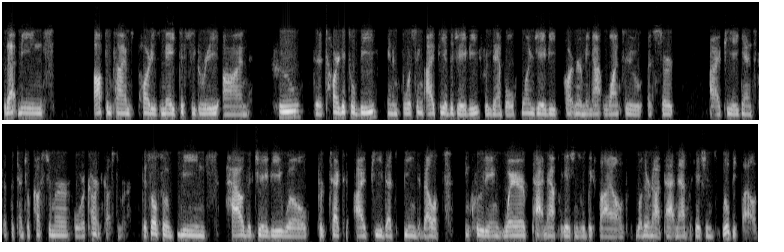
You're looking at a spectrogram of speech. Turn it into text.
So that means oftentimes parties may disagree on who the targets will be in enforcing IP of the JV. For example, one JV partner may not want to assert IP against a potential customer or a current customer. This also means how the JV will protect IP that's being developed, including where patent applications will be filed, whether or not patent applications will be filed.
